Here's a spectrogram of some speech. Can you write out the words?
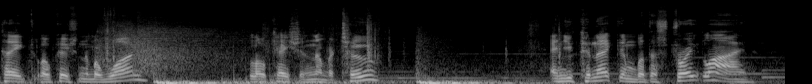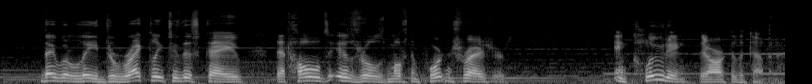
Take location number one, location number two, and you connect them with a straight line, they will lead directly to this cave that holds Israel's most important treasures, including the Ark of the Covenant.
